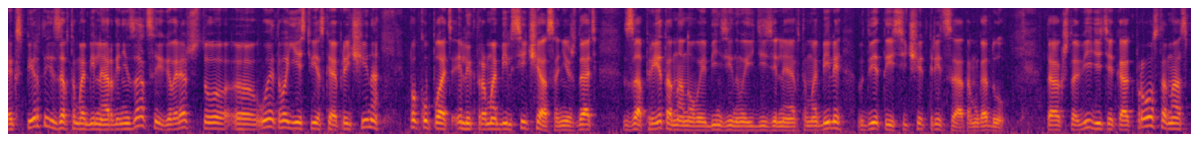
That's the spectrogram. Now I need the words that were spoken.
эксперты из автомобильной организации говорят, что э, у этого есть веская причина покупать электромобиль сейчас, а не ждать запрета на новые бензиновые и дизельные автомобили в 2030 году. Так что видите, как просто нас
